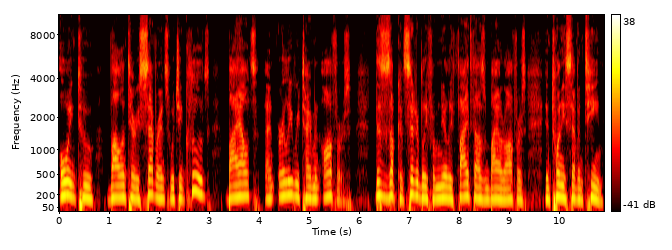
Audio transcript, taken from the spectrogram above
owing to voluntary severance, which includes buyouts and early retirement offers. This is up considerably from nearly 5,000 buyout offers in 2017.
